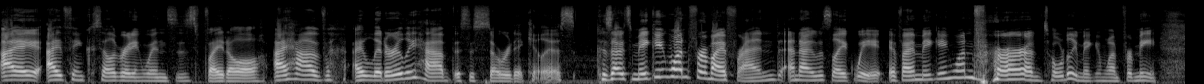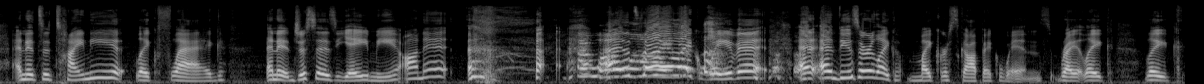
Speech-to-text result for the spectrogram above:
I I think celebrating wins is vital. I have. I literally have. This is so ridiculous because I was making one for my friend, and I was like, wait, if I'm making one for her, I'm totally making one for me. And it's a tiny like flag, and it just says "Yay me" on it. I and so I like wave it, and, and, these are like microscopic wins, right? Like, like,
